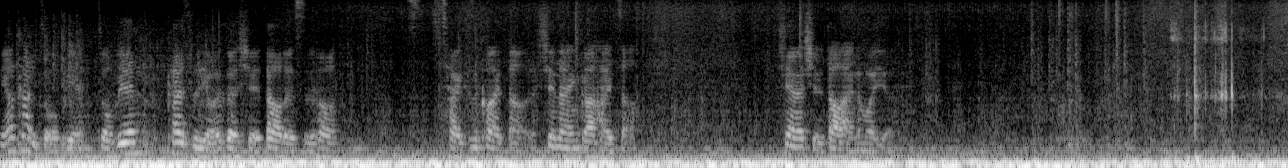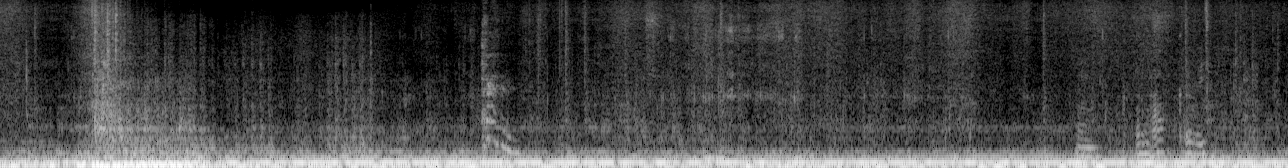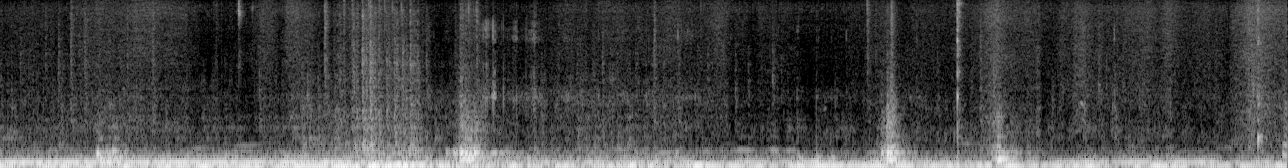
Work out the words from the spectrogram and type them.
你要看左边，左边开始有一个雪道的时候，才是快到了。现在应该还早，现在雪道还那么远。嗯，很好，可以。嗯，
